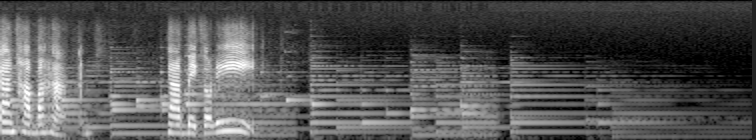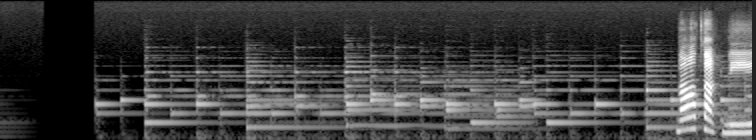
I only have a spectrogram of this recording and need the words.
การทำอาหาร งานเบเกอรี่ นอกจากนี้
